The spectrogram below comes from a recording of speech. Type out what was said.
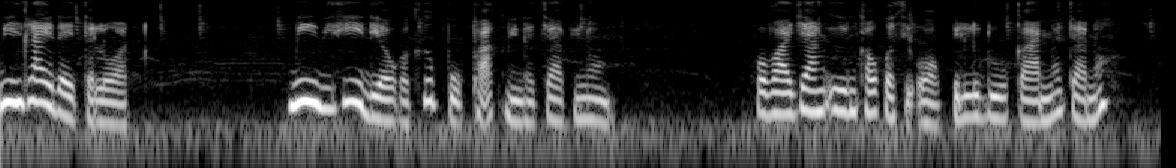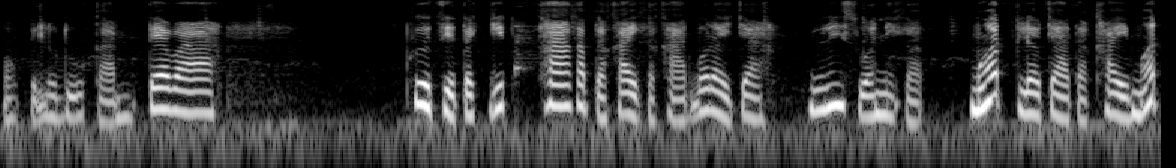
มีไร่ได้ตลอด มีวิธีเดียวก็คือปลูกผักนี่นะจ้าพี่น้อง ราะว่าอย่างอื่นเขาก็สิออกเป็นฤดูกาลนะจ้าเนาะออกเป็นฤดูกาลแต่ว่าพืชเศรษฐกิจค่ากับตะไคร่ก็ขาดบ่ได้จ้าอยู่ในสวนนี่ก็เมดแล้วจ้าตะไคร่เมด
